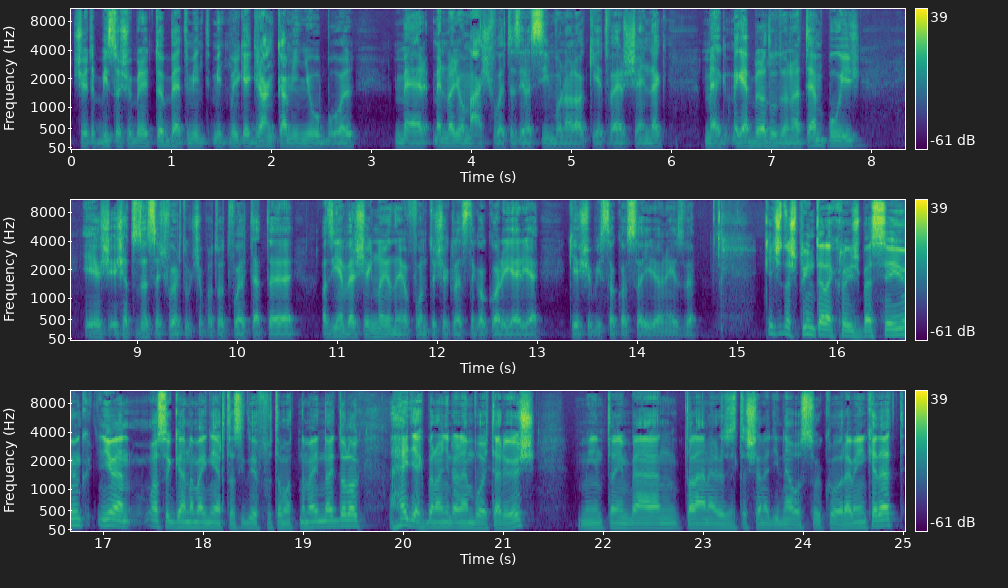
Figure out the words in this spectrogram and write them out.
sőt, biztos, hogy többet, mint, mint mondjuk egy Gran Camino-ból, mert, mert nagyon más volt azért a színvonal a két versenynek, meg, meg ebből adódóan a tempó is, és, és hát az összes World csapatot volt, tehát az ilyen versenyek nagyon-nagyon fontosak lesznek a karrierje későbbi szakaszaira nézve. Kicsit a sprinterekről is beszéljünk. Nyilván az, hogy Ganna megnyerte az időfutamot nem egy nagy dolog. A hegyekben annyira nem volt erős, mint amiben talán előzetesen egy Ineos szurkoló reménykedett,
